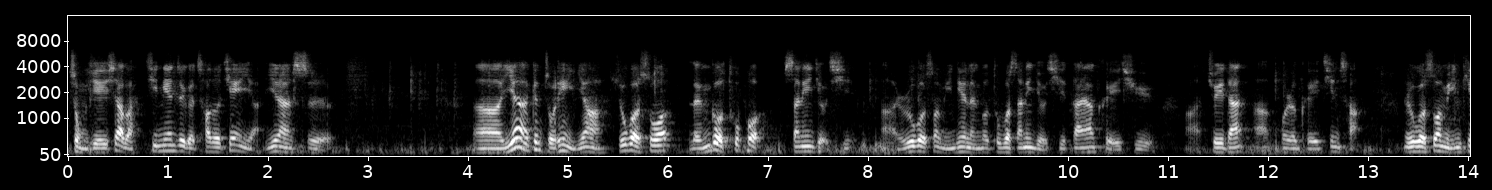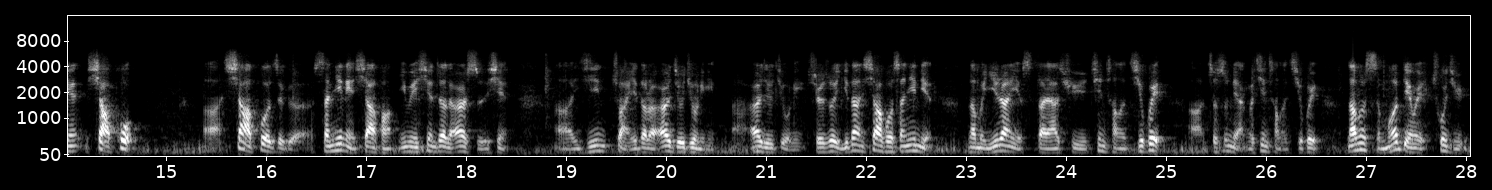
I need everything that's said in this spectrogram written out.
总结一下吧。今天这个操作建议啊，依然是，呃，依然跟昨天一样啊。如果说能够突破三零九七啊，如果说明天能够突破三零九七，大家可以去啊追单啊，或者可以进场。如果说明天下破啊，下破这个三千点下方，因为现在的二十日线。啊，已经转移到了二九九零啊，二九九零，所以说一旦下破三千点，那么依然也是大家去进场的机会啊，这是两个进场的机会。那么什么点位出局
